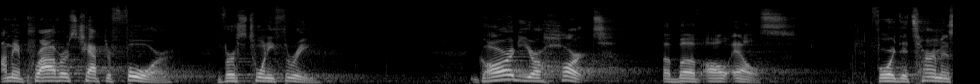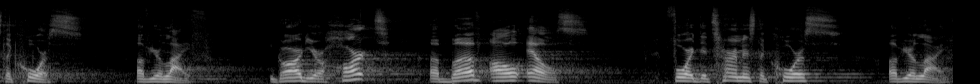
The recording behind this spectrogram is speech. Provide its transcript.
I'm in Proverbs chapter 4, verse 23. Guard your heart above all else, for it determines the course of your life. Guard your heart above all else, for it determines the course of your life.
